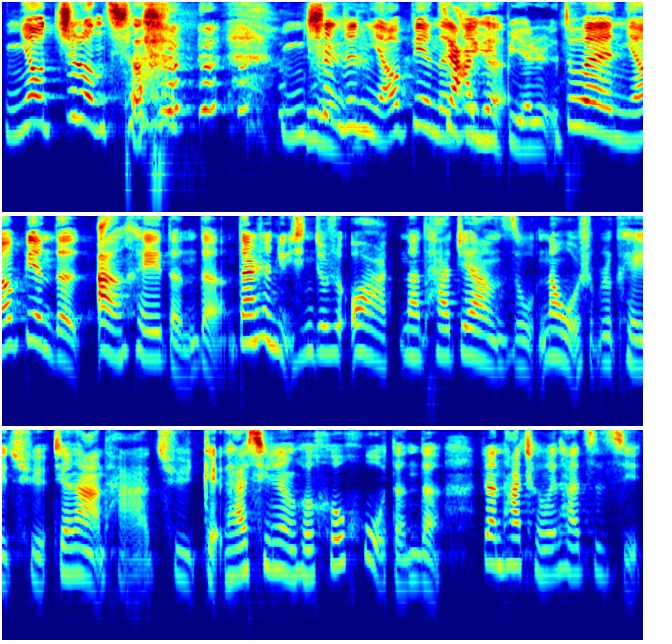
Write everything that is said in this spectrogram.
你要支棱起来，你甚至你要变得驾驭别人，对，你要变得暗黑等等。但是女性就是哇，那她这样子，那我是不是可以去接纳她，去给她信任和呵护等等，让她成为她自己？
